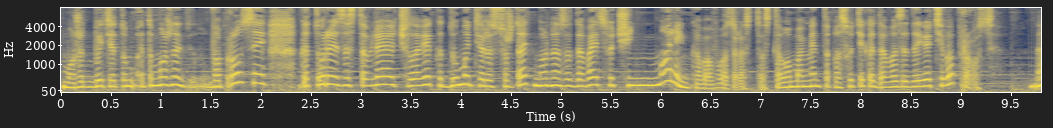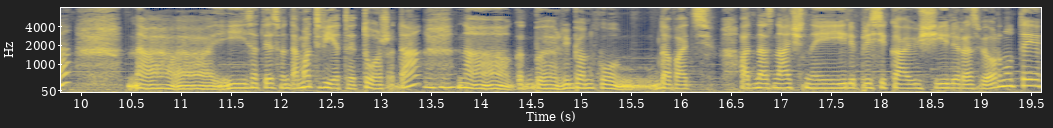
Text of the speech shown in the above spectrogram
может быть, это, это можно... Вопросы, которые заставляют человека думать и рассуждать, можно задавать с очень маленького возраста, с того момента, по сути, когда вы задаете вопросы да, а, и, соответственно, там ответы тоже, да, угу. на как бы ребенку давать однозначные или пресекающие, или развернутые,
